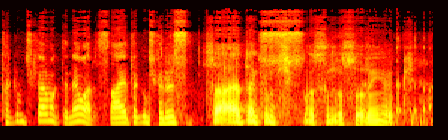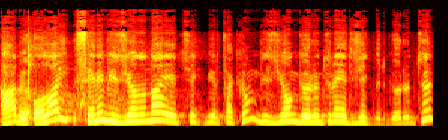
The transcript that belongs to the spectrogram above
takım çıkarmakta ne var? Sahaya takım çıkarırsın. Sahaya takım çıkmasında sorun yok. Abi olay senin vizyonuna yetecek bir takım, vizyon görüntüne yetecek bir görüntü,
